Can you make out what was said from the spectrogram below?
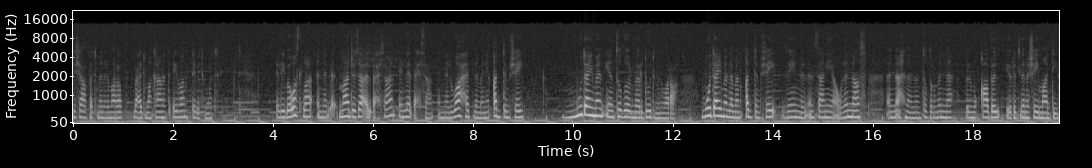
تشافت من المرض بعد ما كانت أيضا تبي تموت. اللي بوصله أن ما جزاء الإحسان إلا الإحسان أن الواحد لما يقدم شيء مو دايما ينتظر مردود من وراه. مو دايما لما نقدم شيء زين للإنسانية أو للناس أن إحنا ننتظر منه بالمقابل يرد لنا شيء مادي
